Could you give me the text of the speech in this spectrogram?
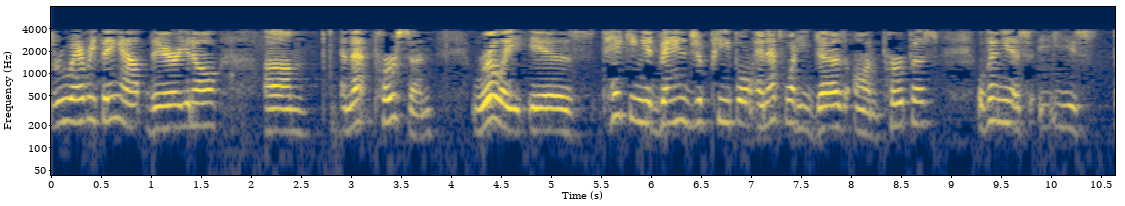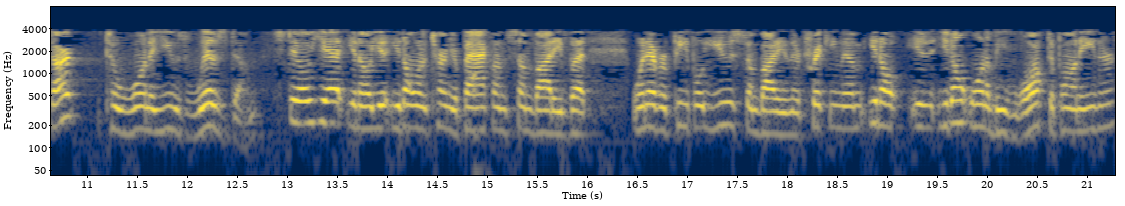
threw everything out there, you know, um, and that person really is taking advantage of people, and that's what he does on purpose, well, then you, you start to want to use wisdom. Still, yet, you know, you, you don't want to turn your back on somebody, but whenever people use somebody and they're tricking them, you don't, you, you don't want to be walked upon either.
